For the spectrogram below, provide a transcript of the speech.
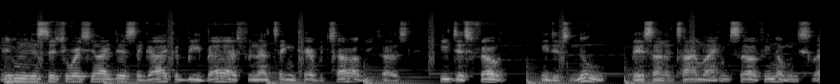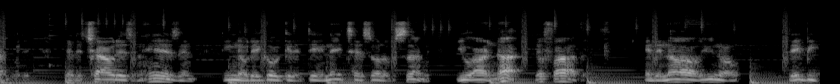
Even in a situation like this, a guy could be bashed for not taking care of a child because he just felt, he just knew, based on the timeline himself, he know when he slept with it, that the child isn't his, and you know they go get a DNA test all of a sudden. You are not the father, and then all you know, they be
